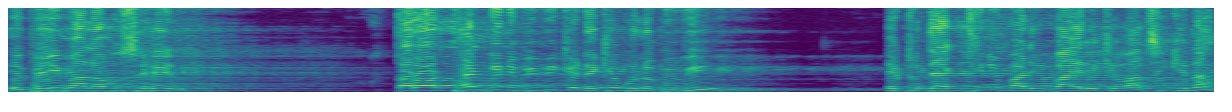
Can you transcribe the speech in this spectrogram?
এ বেইমান আবু সেহেল তার অর্ধাঙ্গিনী বিবিকে ডেকে বলো বিবি একটু দেখধিনী বাড়ির বাইরে কেউ আছে কিনা?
